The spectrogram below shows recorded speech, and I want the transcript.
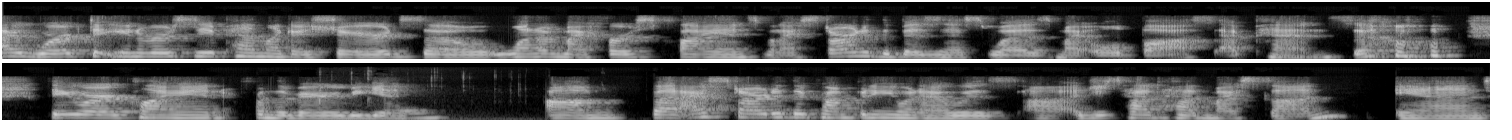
I worked at University of Penn, like I shared. So one of my first clients when I started the business was my old boss at Penn. So they were a client from the very beginning. Um, but I started the company when I was, uh, I just had had my son, and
